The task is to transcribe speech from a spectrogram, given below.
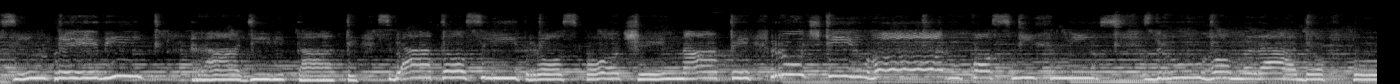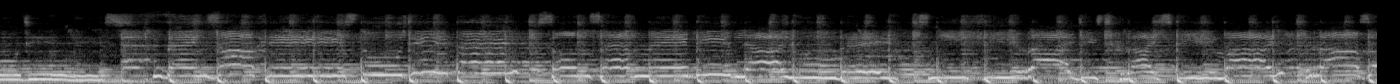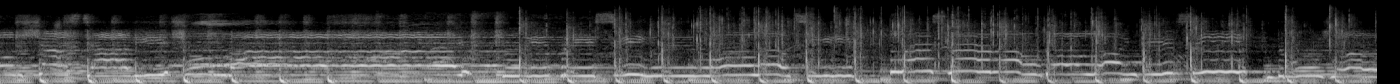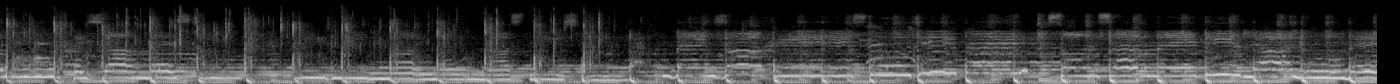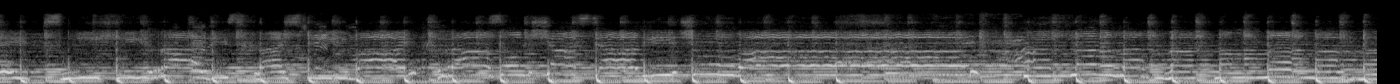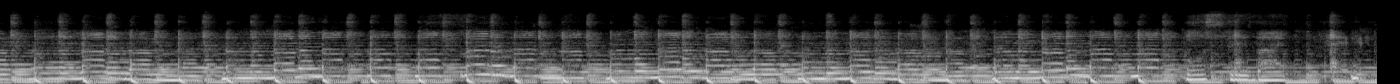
Всім привіт, раді вітати, свято слід розпочинати, ручки вгору посміхнись, з другом радо поділись.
